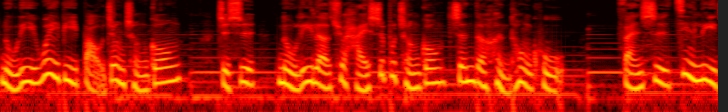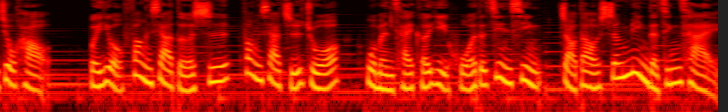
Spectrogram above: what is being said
努力未必保证成功。只是努力了却还是不成功，真的很痛苦。凡事尽力就好，唯有放下得失，放下执着，我们才可以活得尽兴，找到生命的精彩。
